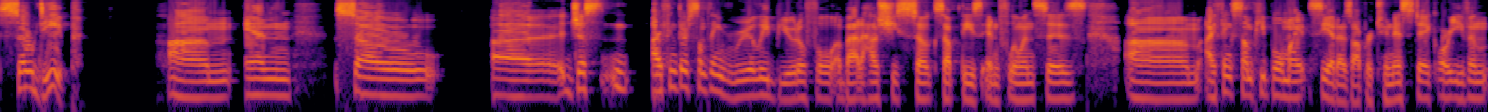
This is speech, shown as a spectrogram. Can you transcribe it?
so deep. Um, and so uh, just I think there's something really beautiful about how she soaks up these influences. Um, I think some people might see it as opportunistic or even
